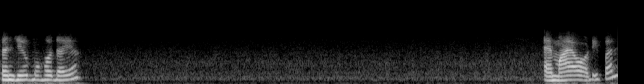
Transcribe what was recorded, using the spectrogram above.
सञ्जीव महोदय Am Bhagini.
